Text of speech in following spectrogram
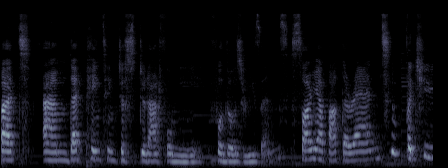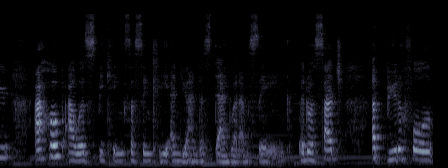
But um that painting just stood out for me for those reasons. Sorry about the rant but you i hope i was speaking succinctly and you understand what i'm saying. It was such a beautiful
